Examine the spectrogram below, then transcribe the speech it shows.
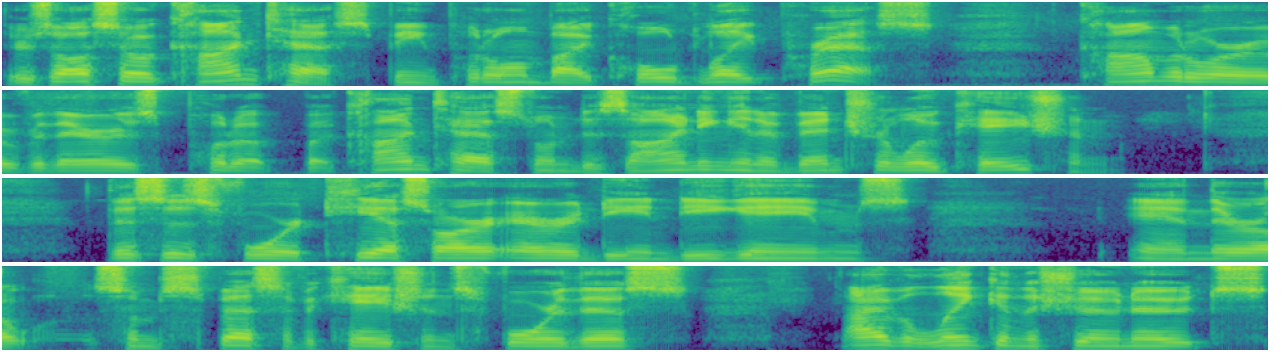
There's also a contest being put on by Coldlight Press. Commodore over there has put up a contest on designing an adventure location. This is for TSR era D&D games and there are some specifications for this. I have a link in the show notes.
